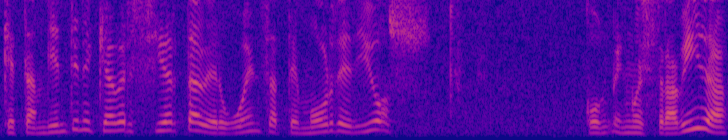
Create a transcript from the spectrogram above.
que también tiene que haber cierta vergüenza, temor de Dios en nuestra vida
